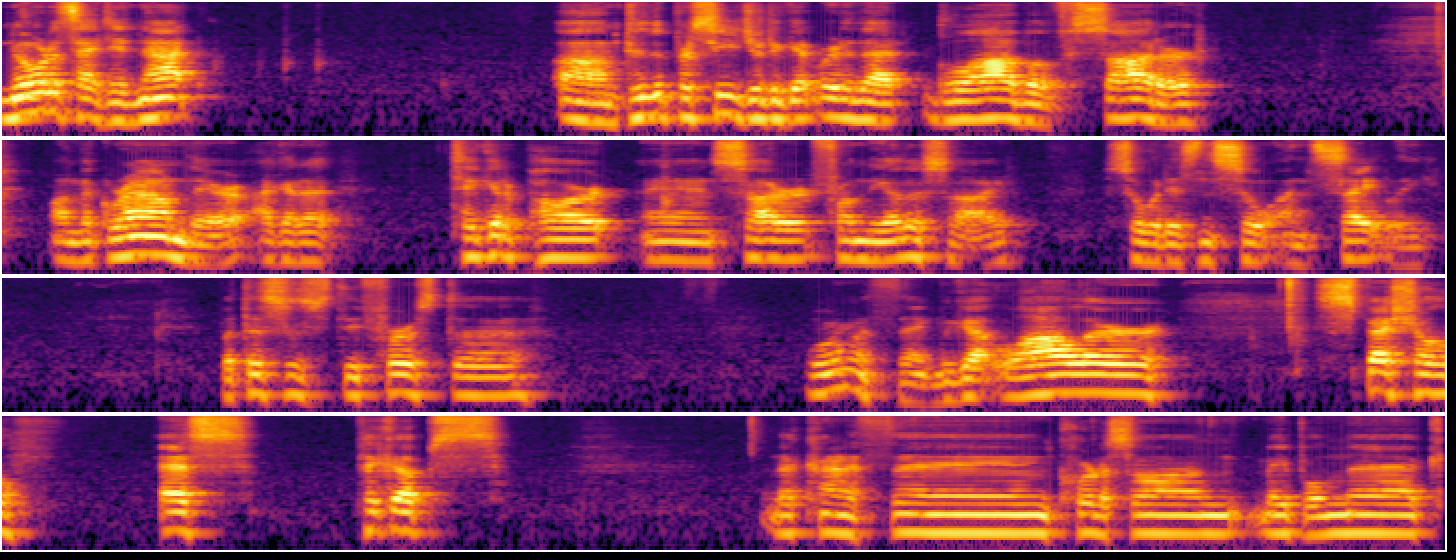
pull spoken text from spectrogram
Notice I did not um, do the procedure to get rid of that glob of solder on the ground there. I gotta take it apart and solder it from the other side so it isn't so unsightly. But this is the first uh, thing. We got Lollar, Special S pickups, that kind of thing, quartersawn, maple neck,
